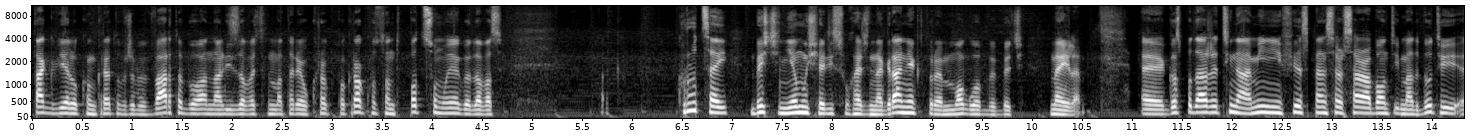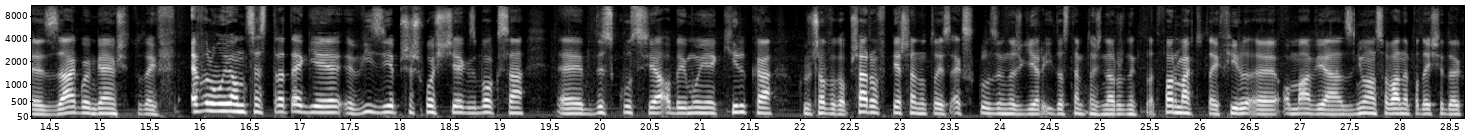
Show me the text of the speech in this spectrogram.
tak wielu konkretów, żeby warto było analizować ten materiał krok po kroku, stąd podsumuję go dla Was tak krócej, byście nie musieli słuchać nagrania, które mogłoby być mailem. E, gospodarze Tina Amini, Phil Spencer, Sarah Bond i Matt Booty e, zagłębiają się tutaj w ewoluujące strategie, wizje przyszłości Xboxa. E, dyskusja obejmuje kilka kluczowych obszarów. Pierwsza no to jest ekskluzywność gier i dostępność na różnych platformach. Tutaj Phil omawia zniuansowane podejście do ek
